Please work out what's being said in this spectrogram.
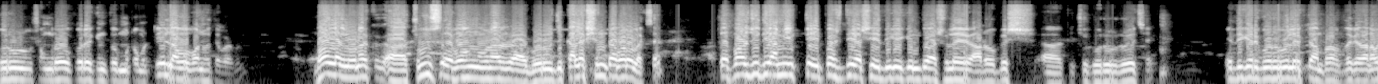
গরু সংগ্রহ করে কিন্তু মোটামুটি লাভবান হতে পারবেন। ভালো লাগল ওনার চুজ এবং ওনার গরুর যে কালেকশনটা ভালো লাগছে। তারপর যদি আমি একটু এই পাশ দিয়ে আসি, এদিকে কিন্তু আসলে আরও বেশ কিছু গরু রয়েছে। এদিকের গরুগুলো একটু আমরা আপনাদেরকে জানাব।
